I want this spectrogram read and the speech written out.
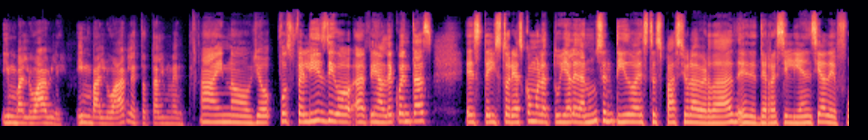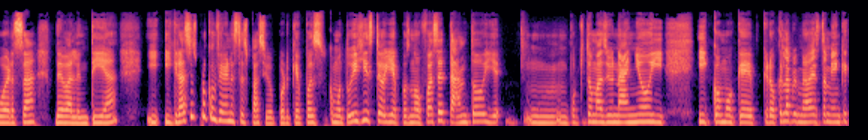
invaluable, invaluable totalmente. Ay, no, yo pues feliz, digo, al final de cuentas, este, historias como la tuya le dan un sentido a este espacio, la verdad, eh, de resiliencia, de fuerza, de valentía. Y, gracias por confiar en este espacio, porque pues como tú dijiste, oye, pues no fue hace tanto, y, mm, un poquito más de un año y, y como que creo que es la primera vez también que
